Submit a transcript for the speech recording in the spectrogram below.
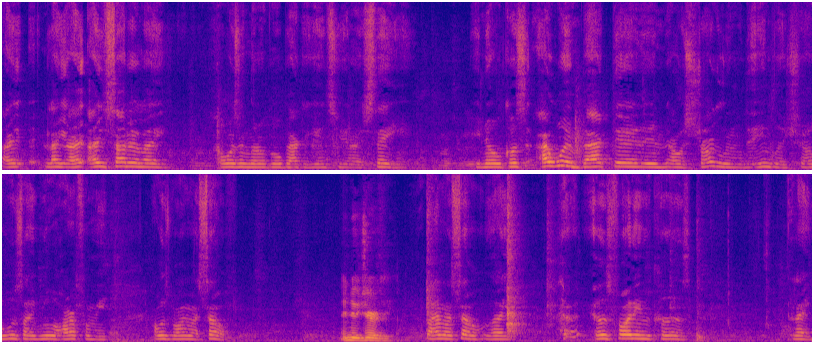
I, like, I, I decided, like, I wasn't going to go back again to the United States. You know, because I went back there and I was struggling with the English. So it was like real hard for me. I was by myself. In New Jersey. By myself. Like, it was funny because, like,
